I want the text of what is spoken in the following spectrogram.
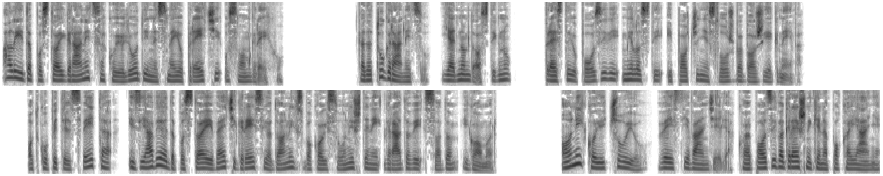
ali i da postoji granica koju ljudi ne smeju preći u svom grehu. Kada tu granicu jednom dostignu, prestaju pozivi milosti i počinje služba Božije gneva. Otkupitelj sveta izjavio je da postoje i veći gresi od onih zbog kojih su uništeni gradovi Sodom i Gomor. Oni koji čuju vest evanđelja koja poziva grešnike na pokajanje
